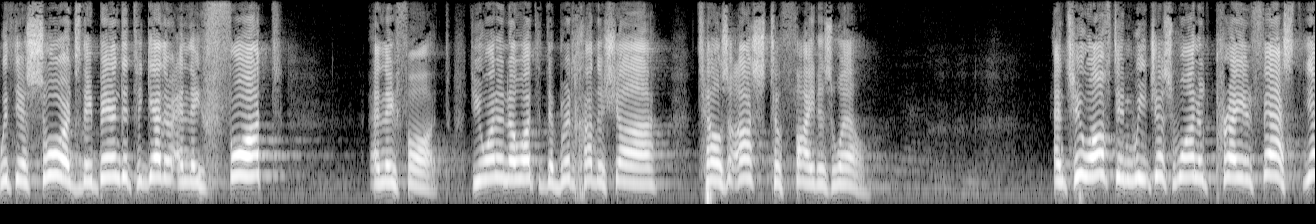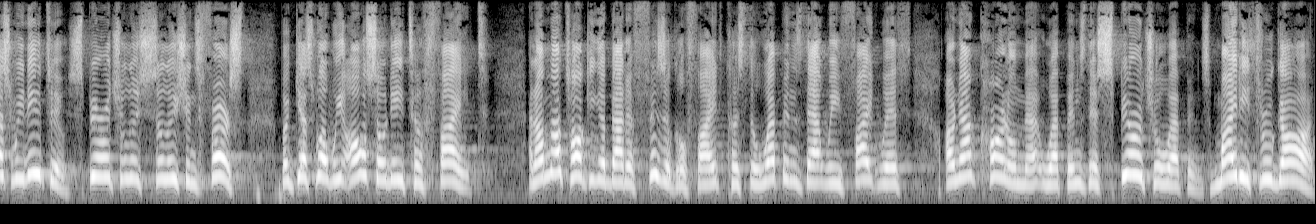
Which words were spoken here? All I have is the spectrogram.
with their swords, they banded together, and they fought and they fought. Do you want to know what? The Brit Chadashah tells us to fight as well. And too often we just want to pray and fast. Yes, we need to. Spiritual solutions first. But guess what? We also need to fight. And I'm not talking about a physical fight because the weapons that we fight with are not carnal weapons, they're spiritual weapons, mighty through God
